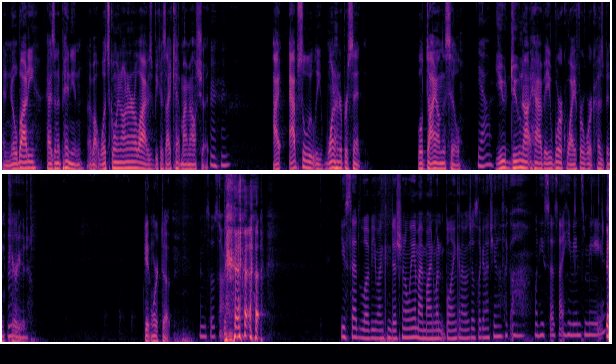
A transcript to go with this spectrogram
And nobody has an opinion about what's going on in our lives because I kept my mouth shut. Mm-hmm. I absolutely 100% will die on this hill. Yeah. You do not have a work wife or work husband, period. Getting worked up. I'm so sorry. you said love you unconditionally, and my mind went blank, and I was just looking at you, and I was like, oh, when he says that, he means me.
